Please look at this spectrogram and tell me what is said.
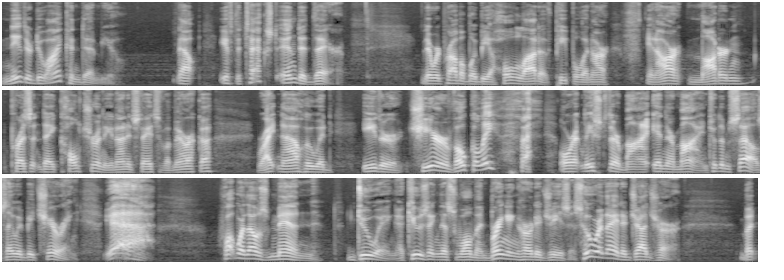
Neither do I condemn you. Now, if the text ended there, there would probably be a whole lot of people in our in our modern present day culture in the United States of America right now who would either cheer vocally or at least their mind in their mind to themselves they would be cheering yeah what were those men doing accusing this woman bringing her to Jesus who were they to judge her but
